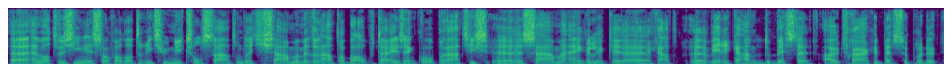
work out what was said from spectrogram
Eh, en wat we zien is toch wel dat er iets unieks ontstaat. Omdat je samen met een aantal bouwpartijen en corporaties eh, samen eigenlijk eh, gaat werken aan de beste uitvraag, het beste product.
